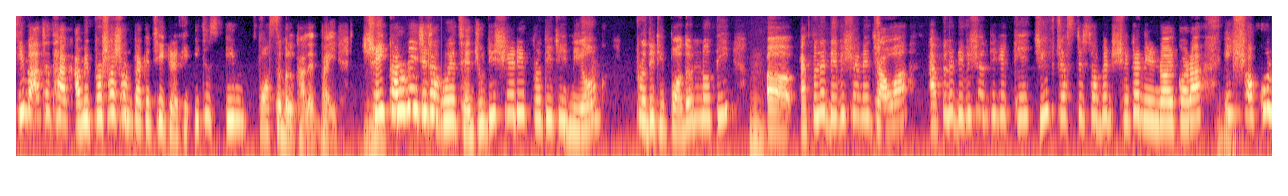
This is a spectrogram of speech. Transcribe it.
কিংবা আচ্ছা থাক আমি প্রশাসনটাকে ঠিক রাখি। ইট ইজ ইম্পসিবল খালেদ ভাই। সেই কারণেই যেটা হয়েছে জুডিশিয়ারির প্রতিটি নিয়োগ প্রতিটি পদোন্নতি। অ্যাপেলের ডিভিশনে যাওয়া অ্যাপেলের ডিভিশন থেকে কে চিফ জাস্টিস হবেন সেটা নির্ণয় করা এই সকল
